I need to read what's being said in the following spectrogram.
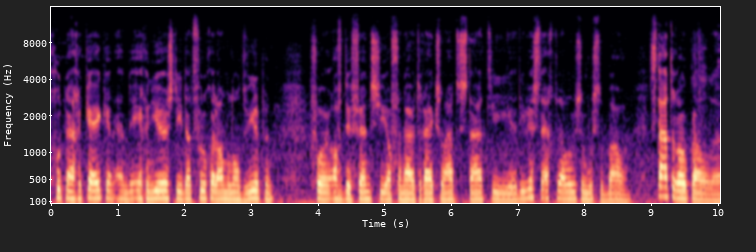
goed naar gekeken en de ingenieurs die dat vroeger allemaal ontwierpen voor of Defensie of vanuit Rijkswaterstaat, die, eh, die wisten echt wel hoe ze moesten bouwen. Het staat er ook al uh,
